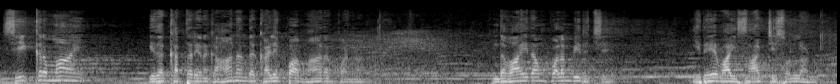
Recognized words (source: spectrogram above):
சீக்கிரமாய் இதை கத்தர் எனக்கு ஆனந்த கழிப்பாக மாற பண்ணணும். இந்த வாய் தான் புலம்பிருச்சு. இதே வாய் சாட்சி சொல்லணும்.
